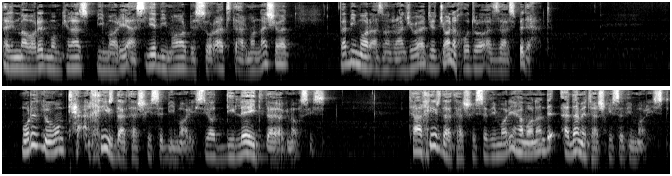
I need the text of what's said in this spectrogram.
در این موارد ممکن است بیماری اصلی بیمار به سرعت درمان نشود و بیمار از آن رنج یا جان خود را از دست بدهد. مورد دوم تأخیر در تشخیص بیماری است یا delayed diagnosis. تأخیر در تشخیص بیماری همانند عدم تشخیص بیماری است.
